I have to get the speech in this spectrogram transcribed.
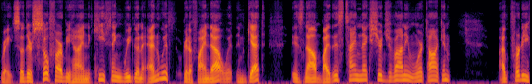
rate. So they're so far behind. The key thing we're going to end with, we're going to find out with and get is now by this time next year, Giovanni, when we're talking, I'm pretty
